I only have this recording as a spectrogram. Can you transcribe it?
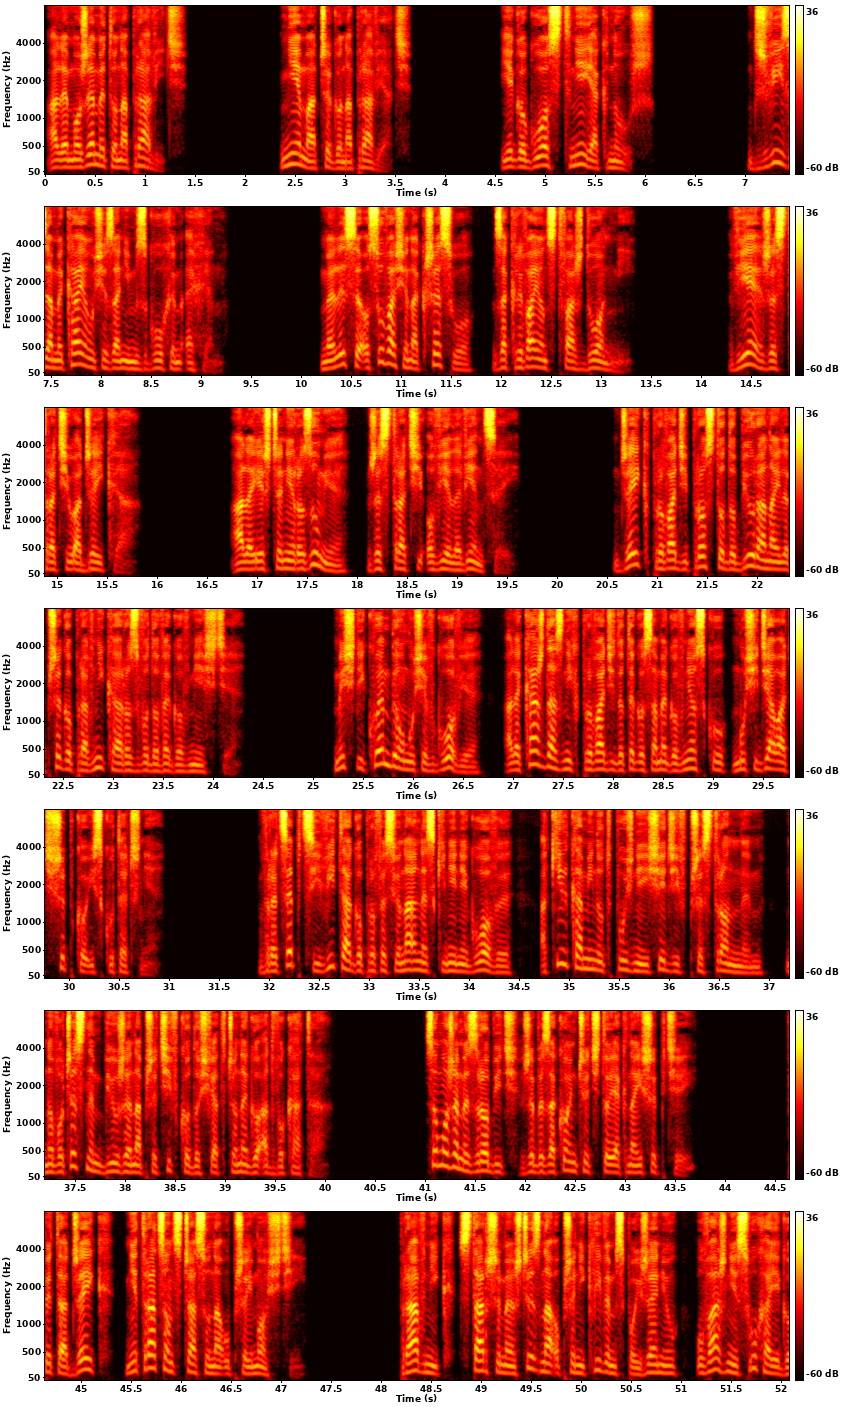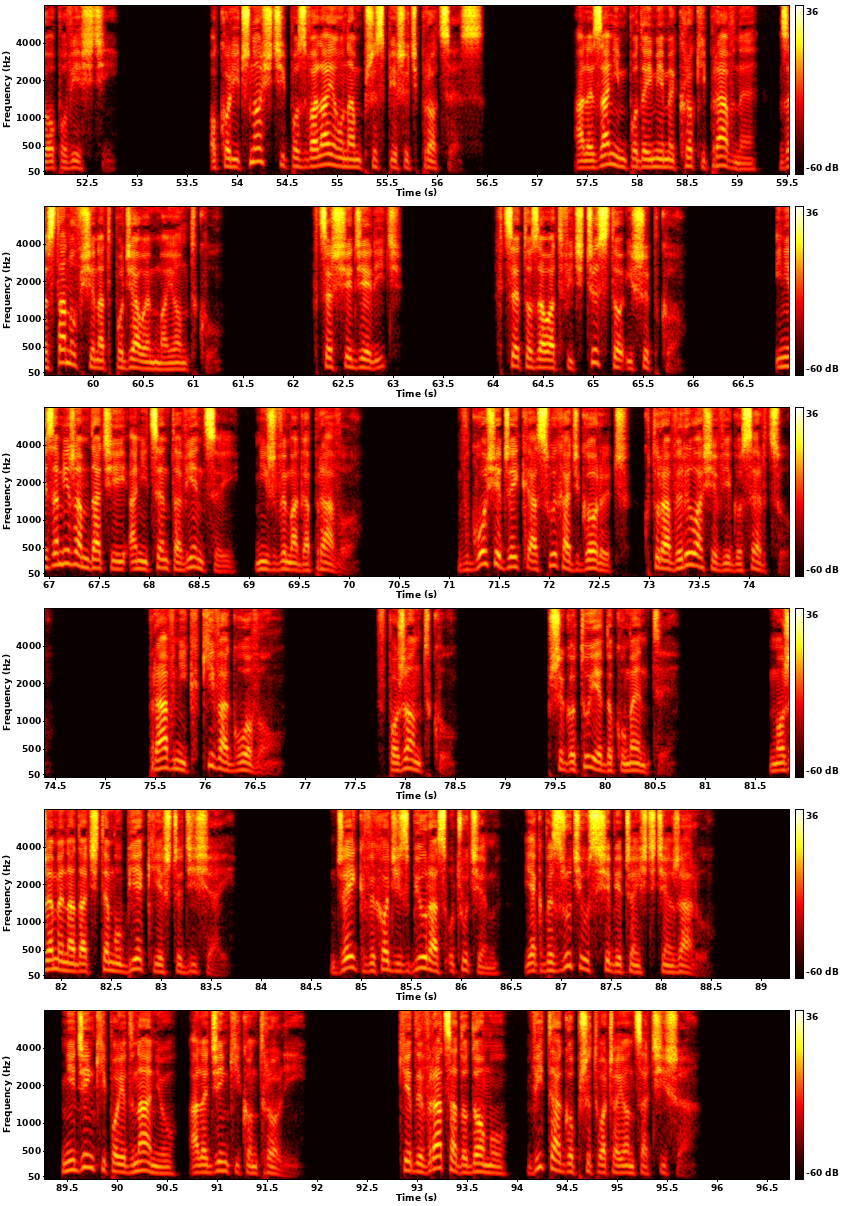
Ale możemy to naprawić. Nie ma czego naprawiać. Jego głos tnie jak nóż. Drzwi zamykają się za nim z głuchym echem. Melissa osuwa się na krzesło, zakrywając twarz dłoni. Wie, że straciła Jake'a. Ale jeszcze nie rozumie, że straci o wiele więcej. Jake prowadzi prosto do biura najlepszego prawnika rozwodowego w mieście. Myśli kłębią mu się w głowie, ale każda z nich prowadzi do tego samego wniosku, musi działać szybko i skutecznie. W recepcji wita go profesjonalne skinienie głowy, a kilka minut później siedzi w przestronnym, nowoczesnym biurze naprzeciwko doświadczonego adwokata. Co możemy zrobić, żeby zakończyć to jak najszybciej? Pyta Jake, nie tracąc czasu na uprzejmości. Prawnik, starszy mężczyzna o przenikliwym spojrzeniu, uważnie słucha jego opowieści. Okoliczności pozwalają nam przyspieszyć proces. Ale zanim podejmiemy kroki prawne, zastanów się nad podziałem majątku. Chcesz się dzielić? Chcę to załatwić czysto i szybko. I nie zamierzam dać jej ani centa więcej, niż wymaga prawo. W głosie Jake'a słychać gorycz, która wyryła się w jego sercu. Prawnik kiwa głową. W porządku. Przygotuję dokumenty. Możemy nadać temu bieg jeszcze dzisiaj. Jake wychodzi z biura z uczuciem, jakby zrzucił z siebie część ciężaru. Nie dzięki pojednaniu, ale dzięki kontroli. Kiedy wraca do domu, wita go przytłaczająca cisza.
